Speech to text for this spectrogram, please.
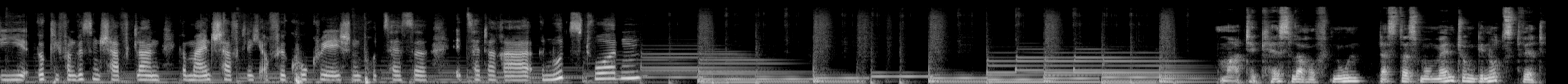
die wirklich von Wissenschaftlern gemeinschaftlich auch für Co-Creation-Prozesse etc. genutzt wurden. Marte Kessler hofft nun, dass das Momentum genutzt wird,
